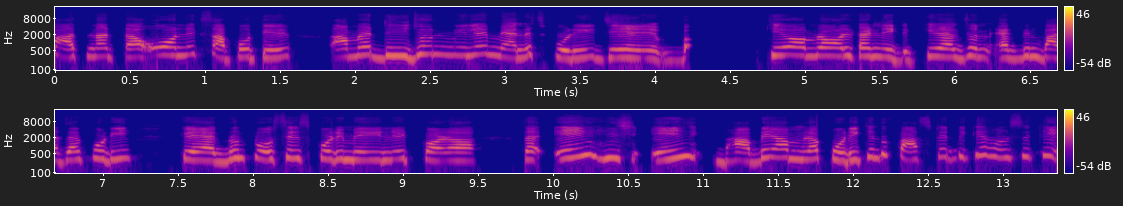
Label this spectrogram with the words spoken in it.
পার্টনারটা ও অনেক সাপোর্টিভ আমরা দুইজন মিলে ম্যানেজ করি যে কেউ আমরা অল্টারনেটিভ কেউ একজন একদিন বাজার করি, কেউ একদিন প্রসেস করি মেরিনেট করা। তা এই এই ভাবে আমরা করি। কিন্তু ফার্স্টের দিকে হয়েছে কি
